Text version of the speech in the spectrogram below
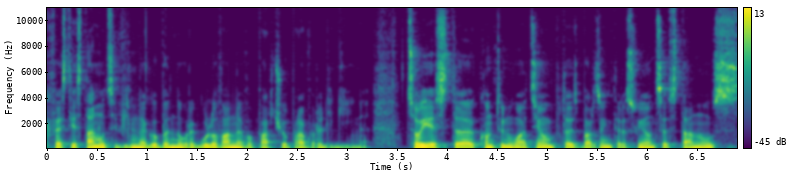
kwestie stanu cywilnego będą regulowane w oparciu o prawo religijne, co jest kontynuacją, to jest bardzo interesujące, stanu z,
